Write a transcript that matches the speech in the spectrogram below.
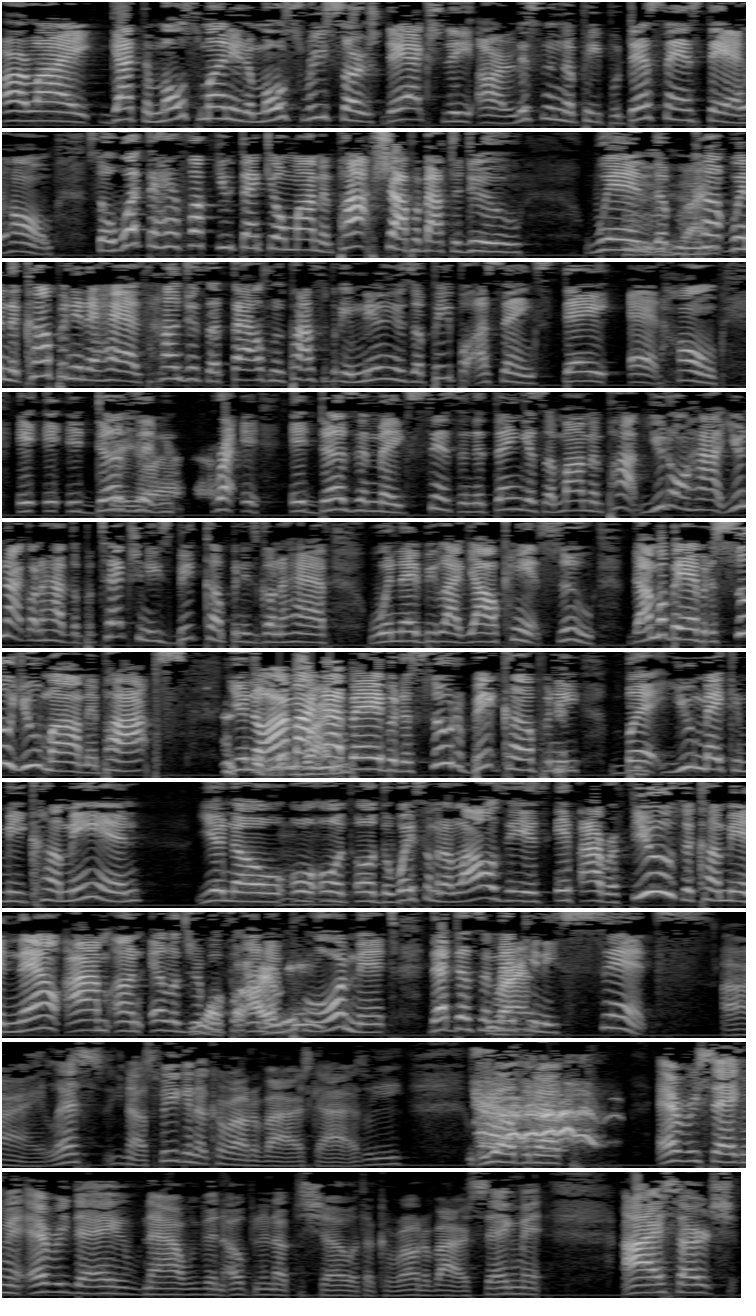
are like got the most money, the most research. They actually are listening to people. They're saying stay at home. So what the hell fuck you think your mom and pop shop about to do when the mm-hmm. com- when the company that has hundreds of thousands, possibly millions of people are saying stay at home, it it, it doesn't right. It, it, doesn't make sense. And the thing is, a mom and pop, you don't have, you're not going to have the protection these big companies going to have when they be like, y'all can't sue. I'm gonna be able to sue you, mom and pops. You know, I might right. not be able to sue the big company, but you making me come in you know, mm-hmm. or, or, or, the way some of the laws is, if I refuse to come in, now I'm uneligible for unemployment. That doesn't right. make any sense. All right, let's, you know, speaking of coronavirus, guys, we, we open up every segment, every day now, we've been opening up the show with a coronavirus segment. I search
